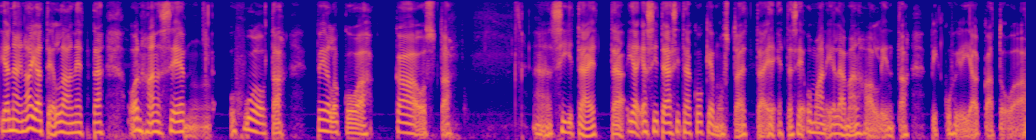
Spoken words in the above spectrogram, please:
ja näin ajatellaan, että onhan se huolta, pelkoa, kaaosta – siitä, että, ja, ja sitä, sitä kokemusta, että, että se oman elämän hallinta pikkuhiljaa katoaa.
